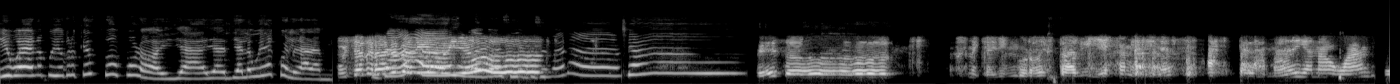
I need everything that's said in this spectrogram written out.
Y bueno, pues yo creo que es todo por hoy. Ya, ya, ya le voy a colgar a mí. Muchas gracias, Adiós. semana. Chao. Besos. Ay, me cae bien gorda esta vieja, me tienes hasta la madre, ya no aguanto.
